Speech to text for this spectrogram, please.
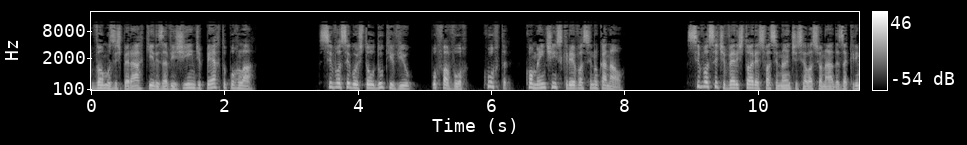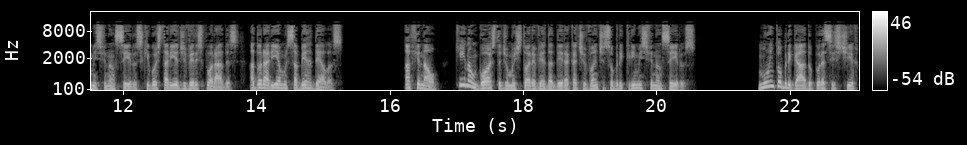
Vamos esperar que eles a vigiem de perto por lá. Se você gostou do que viu, por favor, curta, comente e inscreva-se no canal. Se você tiver histórias fascinantes relacionadas a crimes financeiros que gostaria de ver exploradas, adoraríamos saber delas. Afinal, quem não gosta de uma história verdadeira cativante sobre crimes financeiros? Muito obrigado por assistir.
